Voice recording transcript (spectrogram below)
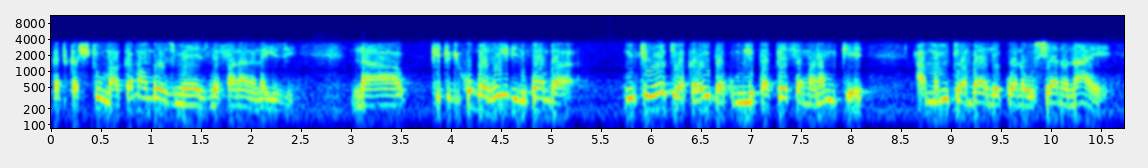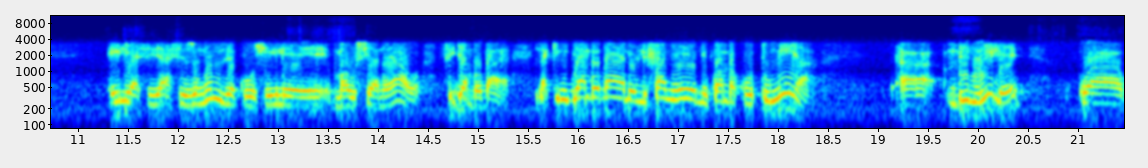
katika shutuma kama ambayo zime, zimefanana na hizi na kitu kikubwa zaidi ni kwamba mtu yoyote wa kawaida kumlipa pesa mwanamke ama mtu ambaye aliyekuwa na uhusiano naye ili asizungumze kuhusu ile mahusiano yao si jambo baya, lakini jambo baya alilolifanya yeye ni kwamba kutumia uh, mbinu ile kwa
